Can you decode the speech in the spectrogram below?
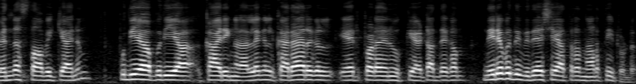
ബന്ധം സ്ഥാപിക്കാനും പുതിയ പുതിയ കാര്യങ്ങൾ അല്ലെങ്കിൽ കരാറുകൾ ഏർപ്പെടാനും ആയിട്ട് അദ്ദേഹം നിരവധി വിദേശയാത്ര നടത്തിയിട്ടുണ്ട്.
